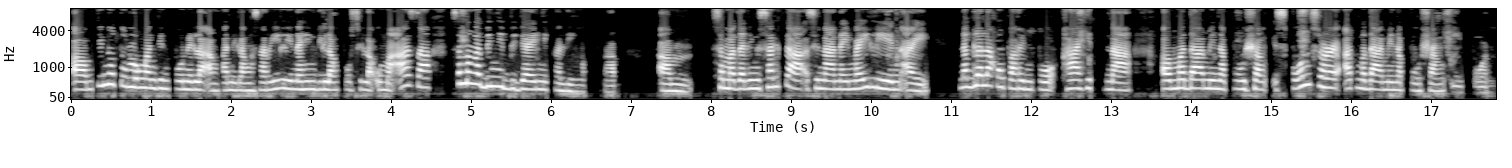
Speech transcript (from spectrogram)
um, tinutulungan din po nila ang kanilang sarili na hindi lang po sila umaasa sa mga binibigay ni Kalingap Rab. Um, sa madaling salta, si Nanay Maylin ay naglalako pa rin po kahit na um, madami na po siyang sponsor at madami na po siyang ipon.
